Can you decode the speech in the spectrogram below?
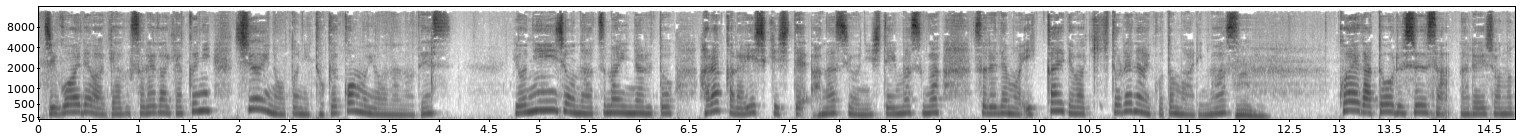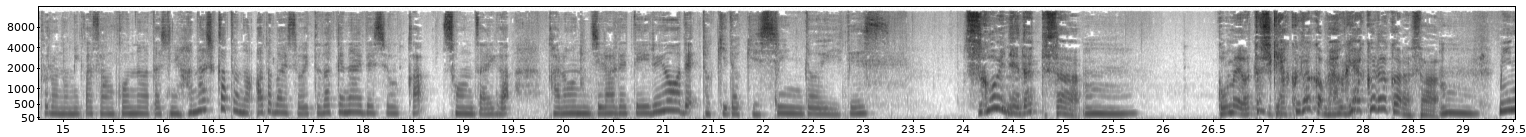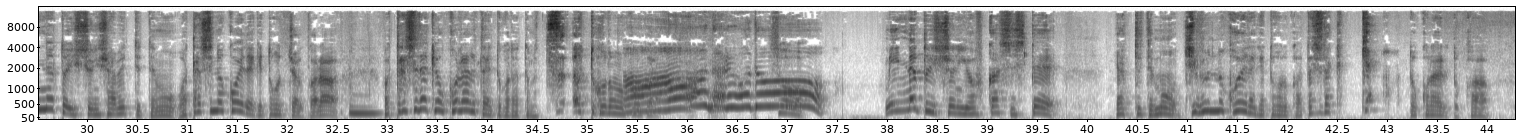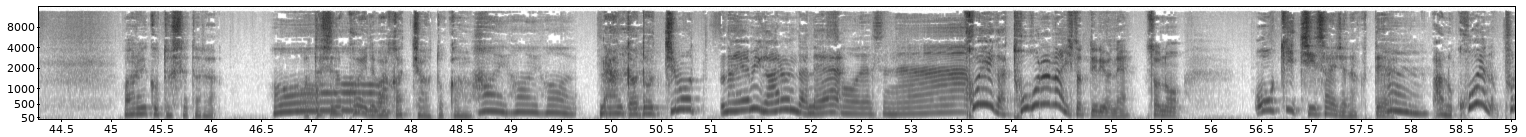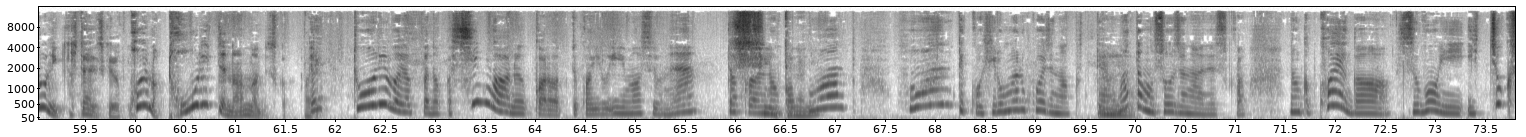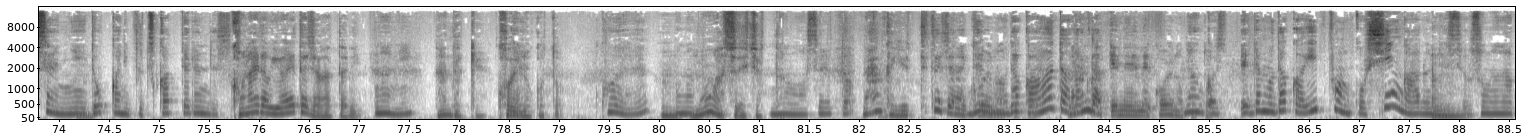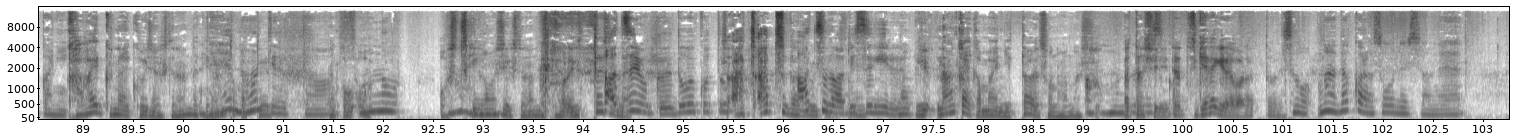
地声では逆、それが逆に周囲の音に溶け込むようなのです。4人以上の集まりになると腹から意識して話すようにしていますが、それでも1回では聞き取れないこともあります。声が通るスーさん、ナレーションのプロのミカさん、こんな私に話し方のアドバイスをいただけないでしょうか存在が軽んじられているようで、時々しんどいです。すごいね。だってさ、ごめん、私逆だから、真逆だからさ、みんなと一緒に喋ってても、私の声だけ通っちゃうから、私だけ怒られたりとかだったの、ずーっと子供の頃から。ああ、なるほど。そう。みんなと一緒に夜更かしして、やってても、自分の声だけ通るから、私だけキャーって怒られるとか、悪いことしてたら、私の声で分かっちゃうとか、はいはいはい。なんかどっちも悩みがあるんだね。そうですね。声が通らない人っているよね。その、大きい小さいじゃなくて、んあの、声の、プロに聞きたいんですけど、声の通りって何なんですか？え、通りはやっぱなんか芯があるからってか言いますよね。だからなんか芯って何？ほわんって、ほわんってこう広がる声じゃなくて、あなたもそうじゃないですか。なんか声がすごい一直線にどっかにぶつかってるんです。この間言われたじゃん、あなたに。何？なんだっけ？声のこと。声、うんもう忘れちゃった。うん、忘れた。なんか言ってたじゃない。でもだからあなたなんだっけねえねえ、声のなんかえ、でもだから一本こう芯があるんですよ、その中に。可愛くない声じゃなくて、なんだっけ、なんねとかって。なんて言った？なんかお、そんな押し付けがましい人なんだっけ、ほら言ったじゃない。圧力どういうこと？圧圧が圧がありすぎる何回か前に言ったわよ、その話。私に。だってゲラゲラ笑ったわよ。そう。まあだからそうですよね。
